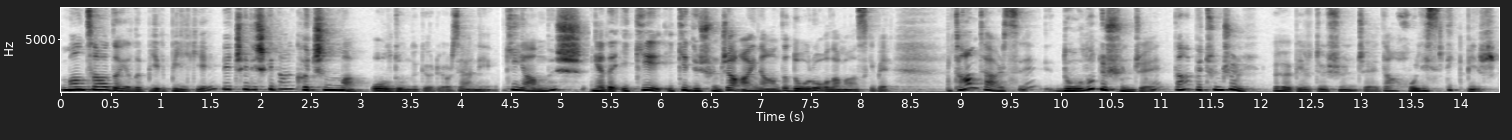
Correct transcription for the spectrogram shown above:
mantığa dayalı bir bilgi ve çelişkiden kaçınma olduğunu görüyoruz. Yani iki yanlış ya da iki, iki düşünce aynı anda doğru olamaz gibi. Tam tersi doğulu düşünce daha bütüncül e, bir düşünce, daha holistik bir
